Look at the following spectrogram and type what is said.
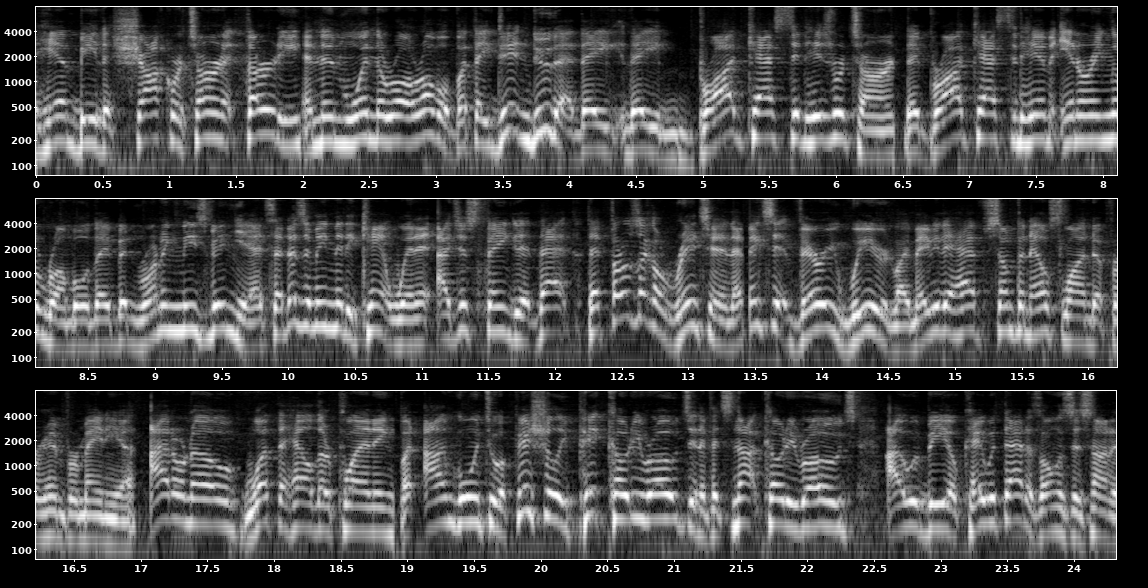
him be the shock return at 30 and then win the Royal Rumble. But they didn't do that. They, they broadcasted his return. They broadcasted him entering the Rumble. They've been running these vignettes. That doesn't mean that he can't win it. I just think that that, that throws like a wrench in it. That makes it very weird. Like maybe they have something else lined up for him for Mania. I don't know what the hell they're planning, but I'm going to officially pick Cody Rhodes, and if it's not Cody Rhodes, I would be okay with that as long as it's not a,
